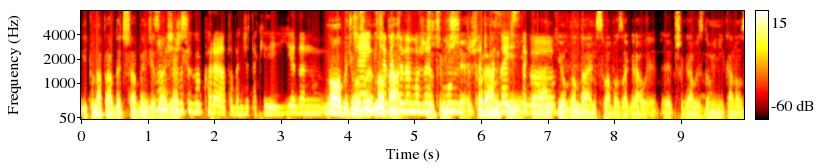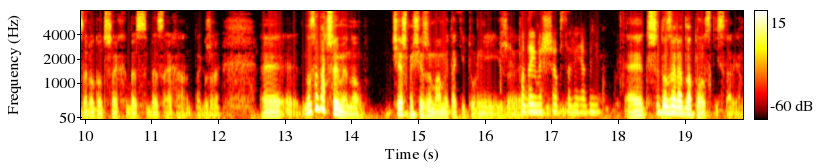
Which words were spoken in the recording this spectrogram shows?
i tu naprawdę trzeba będzie No zagrać. myślę, że tylko Korea to będzie taki jeden No, być dzień, może, no gdzie tak, będziemy może rzeczywiście. troszeczkę Koreanki, zejść z tego... Koreanki oglądałem, słabo zagrały. y, Przegrały z Dominikaną 0 do 3 bez, bez echa, także e, no zobaczymy, no. Cieszmy się, że mamy taki turniej i że Podejmiesz się obstawienia wyniku. e, 3 do 0 dla Polski stawiam.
